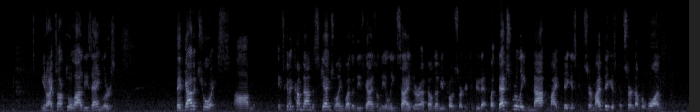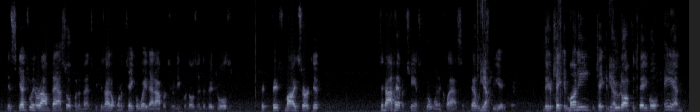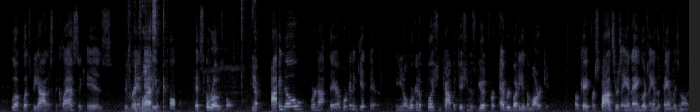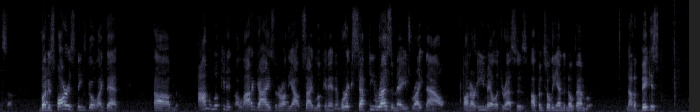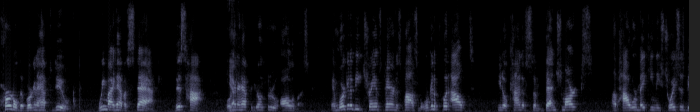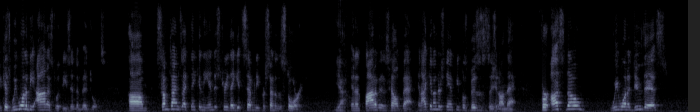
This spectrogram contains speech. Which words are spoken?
you know, I talked to a lot of these anglers. They've got a choice. Um, it's going to come down to scheduling whether these guys on the elite sides or FLW Pro Circuit can do that. But that's really not my biggest concern. My biggest concern, number one, is scheduling around Bass Open events because I don't want to take away that opportunity for those individuals that fish my circuit to not have a chance to go win a classic. That would yeah. just be it. They're taking money, you're taking yep. food off the table, and look, let's be honest, the classic is the granddaddy the of all. It's the Rose Bowl. Yep. I know we're not there. We're going to get there. And, you know, we're going to push, and competition is good for everybody in the market. Okay, for sponsors and anglers and the families and all that stuff. But as far as things go like that, um, I'm looking at a lot of guys that are on the outside looking in, and we're accepting resumes right now on our email addresses up until the end of November. Now, the biggest hurdle that we're going to have to do, we might have a stack this high we're yeah. going to have to go through all of us. and we're going to be transparent as possible. We're going to put out, you know, kind of some benchmarks of how we're making these choices because we want to be honest with these individuals. Um, sometimes I think in the industry they get 70% of the story. Yeah. And a lot of it is held back. And I can understand people's business decision on that. For us, though, we want to do this.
